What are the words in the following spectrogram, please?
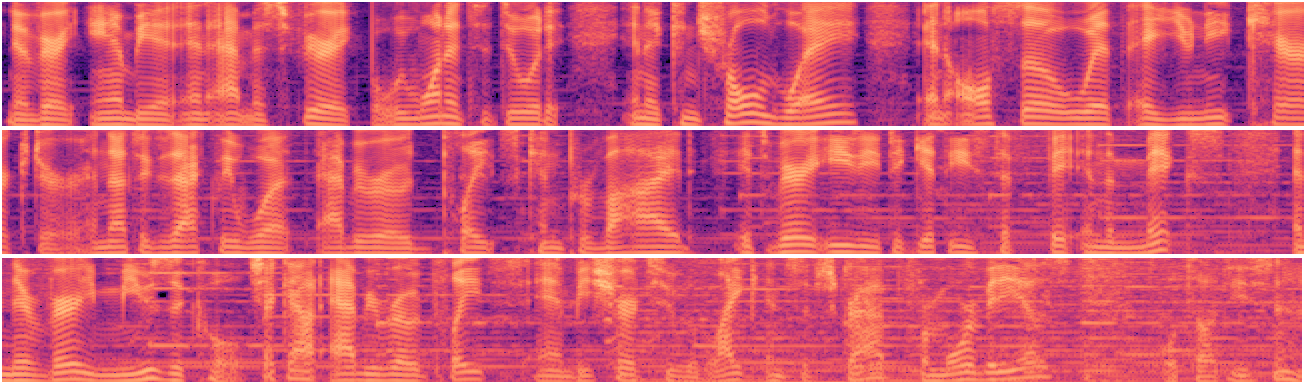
you know, very ambient and atmospheric. But we wanted to do it in a controlled way and also with a unique character, and that's exactly what Abbey Road plates can provide. It's very easy to get these to fit in the mix, and they're very musical. Check out Abbey Road plates and be sure to like and subscribe for more videos. We'll talk to you soon.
